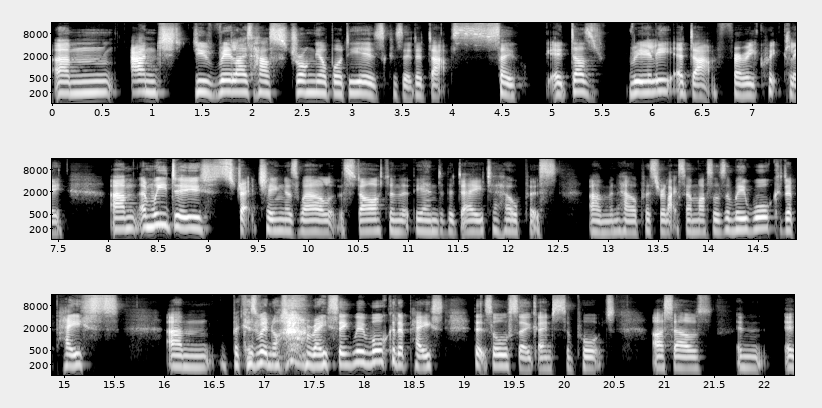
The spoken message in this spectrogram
Um, and you realize how strong your body is because it adapts so it does really adapt very quickly. Um, and we do stretching as well at the start and at the end of the day to help us um, and help us relax our muscles. And we walk at a pace um, because we're not racing. We walk at a pace that's also going to support ourselves in uh,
